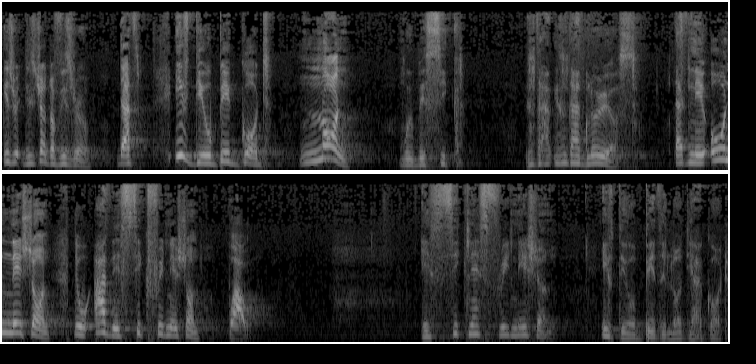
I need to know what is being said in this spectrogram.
Israel, this church of Israel, that if they obey God, none will be sick. Isn't that, isn't that glorious? That in a whole nation, they will have a sick free nation. Wow. A sickness free nation if they obey the Lord their God.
